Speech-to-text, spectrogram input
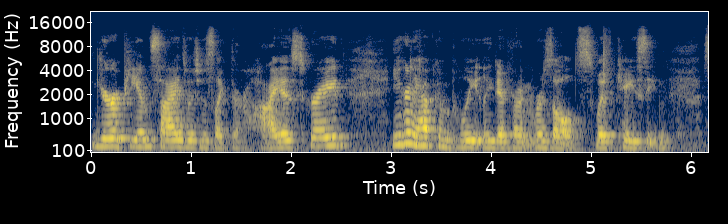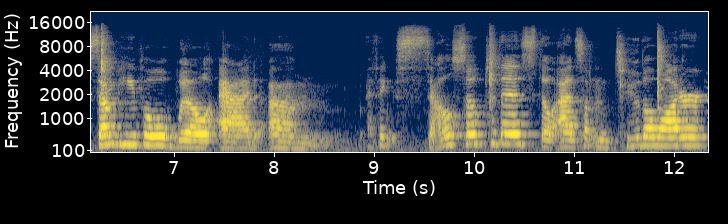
European sides, which is like their highest grade, you're going to have completely different results with casing. Some people will add, um, I think, cell soap to this. They'll add something to the water.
